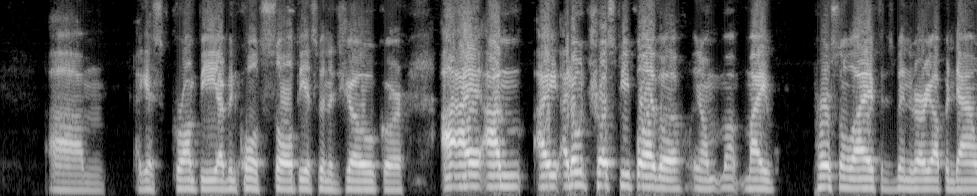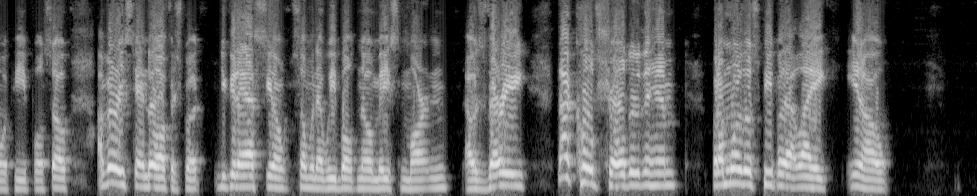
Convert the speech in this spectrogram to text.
um, I guess grumpy. I've been called salty. It's been a joke, or I, I'm I, I don't trust people. I have a you know my, my personal life has been very up and down with people, so I'm very standoffish. But you could ask you know someone that we both know, Mason Martin. I was very not cold shoulder to him, but I'm one of those people that like you know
